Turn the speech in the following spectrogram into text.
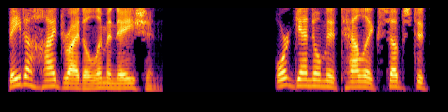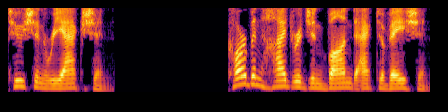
Beta hydride elimination Organometallic substitution reaction Carbon-hydrogen bond activation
